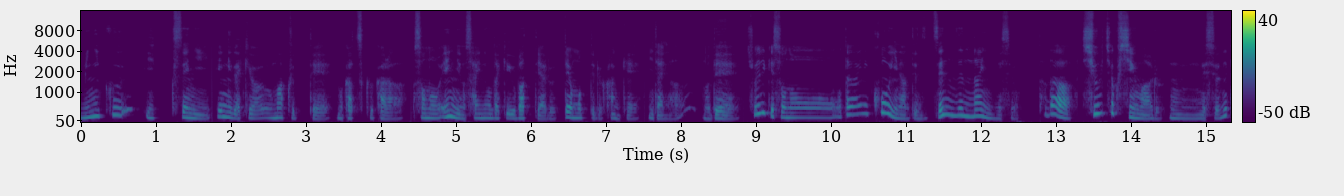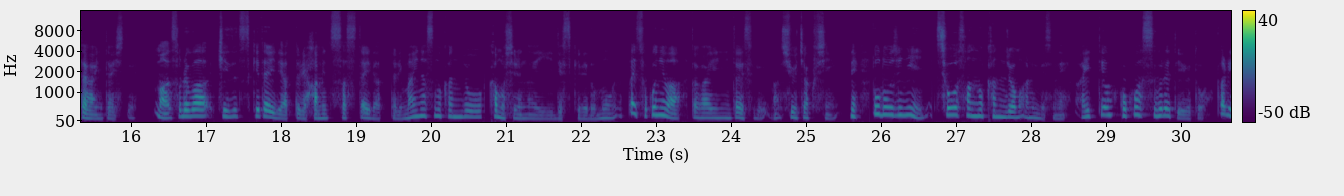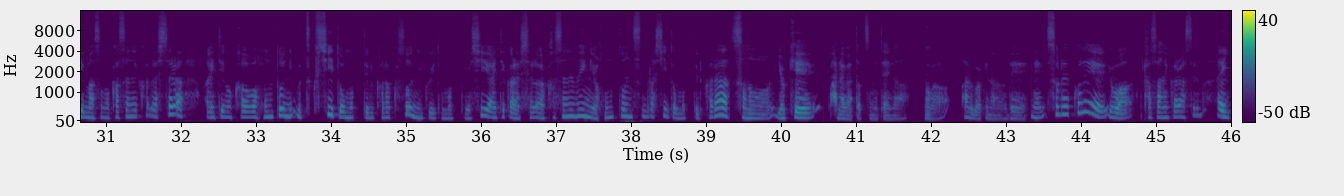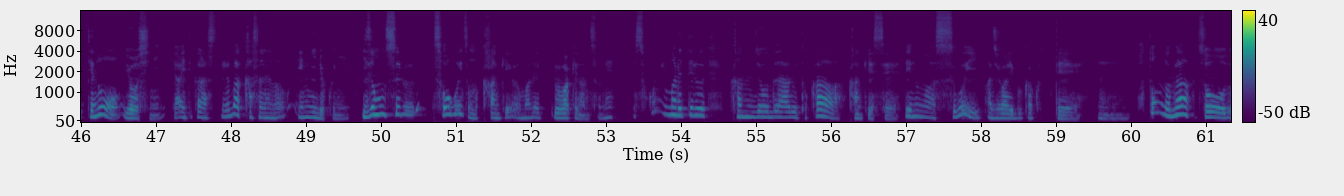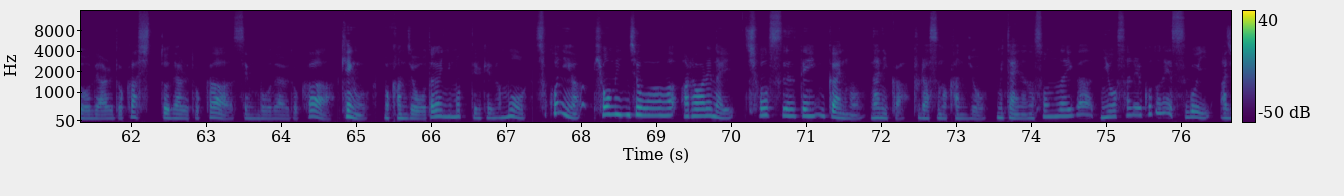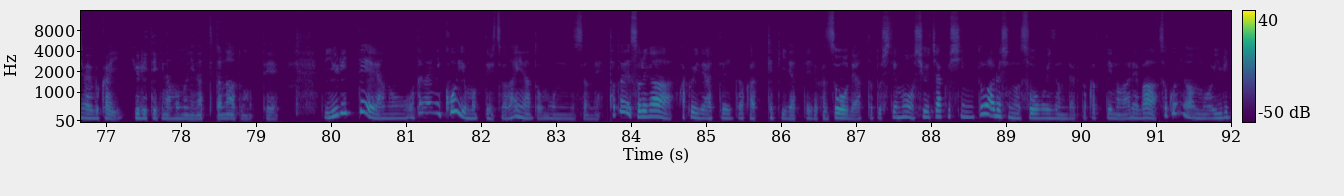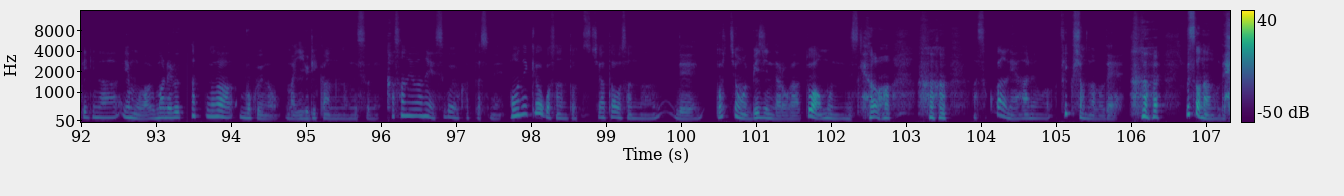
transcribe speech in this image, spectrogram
醜いくせに演技だけは上手くってムカつくから、その演技の才能だけ奪ってやるって思ってる関係みたいなので、正直その、お互いに好意なんて全然ないんですよ。ただ、執着心はあるんですよね、互いに対して。まあ、それは傷つけたいであったり、破滅させたいであったり、マイナスの感情かもしれないですけれども、やっぱりそこにはお互いに対する、執着心。で、と同時に、賞賛の感情もあるんですね。相手は、ここは優れていると。やっぱり、まあ、その重ねからしたら、相手の顔は本当に美しいと思ってるからこそ憎いと思ってるし、相手からしたら重ねの演技は本当に素晴らしいと思ってるから、その余計腹が立つみたいなのがあるわけなので、ね、それこで、要は、重ねからすれば相手の容姿に、相手からすれば重ねの演技力に依存する、相互依存の関係が生まれるわけなんですよね。そこに生まれてる感情であるとか、関係性っていうのはすごい味わい深くって、うん、ほとんどが憎悪であるとか、嫉妬であるとか、羨望であるとか、嫌悪の感情をお互いに持ってるけれども、そこには表面上は現れない少数点以下の何かプラスの感情みたいなの存在が匂されることですごい味わい深い有利的なものになってたなと思って、ユリって、あの、お互いに好意を持ってる必要はないなと思うんですよね。たとえそれが悪意であったりとか、敵意であったりとか、憎悪であったとしても、執着心とある種の相互依存であるとかっていうのがあれば、そこにはもうユリ的なエモは生まれるなっていうのが僕の、まあ、ユリ感なんですよね。重ねはね、すごい良かったですね。大根京子さんと土屋太鳳さんなんで、どっちも美人だろうがとは思うんですけどまあ、そこはね、あの、フィクションなので 嘘なので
